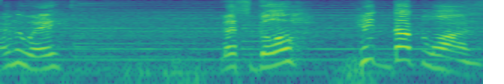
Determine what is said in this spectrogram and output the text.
anyway, let's go hit that one.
